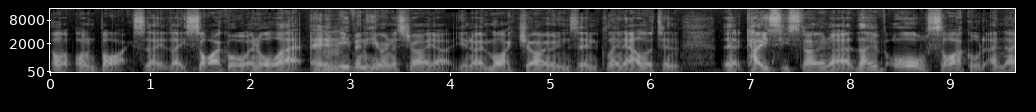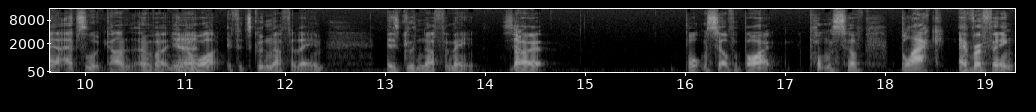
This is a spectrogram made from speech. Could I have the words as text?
on, on bikes. They, they cycle and all that. And even here in Australia, you know, Mike Jones and Glenn Allerton, uh, Casey Stoner, they've all cycled and they are absolute guns. And I'm like, you Yeah. know what? If it's good enough for them, it's good enough for me. So bought myself a bike, bought myself black everything.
